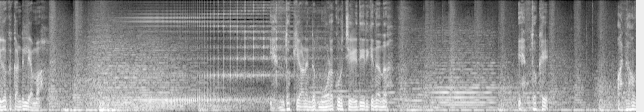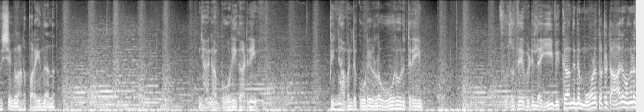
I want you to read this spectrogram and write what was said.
ഇതൊക്കെ കണ്ടില്ലേ അമ്മ? എന്തൊക്കെയാണ് എന്റെ മോളെക്കുറിച്ച് എഴുതിയിരിക്കുന്നതെന്ന്? എന്തൊക്കെ അനാവശ്യങ്ങളാണ് പറയുന്നതെന്ന്? ഞാൻ ആ ബോഡി ഗാർഡിനെയും പിന്നെ അവന്റെ കൂടെയുള്ള ഓരോരുത്തരെയും. വെറുതെ വിടില്ല ഈ വിക്രാന്തിന്റെ മോളെ തൊട്ടിട്ട് ആരും അങ്ങനെ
